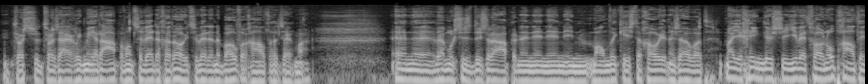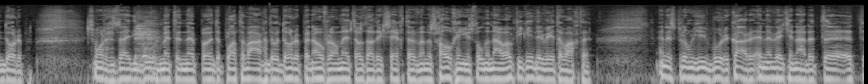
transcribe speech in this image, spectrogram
Het was, het was eigenlijk meer rapen, want ze werden gerooid. Ze werden naar boven gehaald, zeg maar. En uh, wij moesten ze dus rapen en in, in, in mandenkisten gooien en zo wat. Maar je ging dus, je werd gewoon opgehaald in het dorp. S morgens zei die boer met een, met een platte wagen door het dorp en overal net zoals dat ik zeg, dat we naar school gingen, stonden nou ook die kinderen weer te wachten. En dan sprong je in de boerenkar en dan werd je naar het, het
